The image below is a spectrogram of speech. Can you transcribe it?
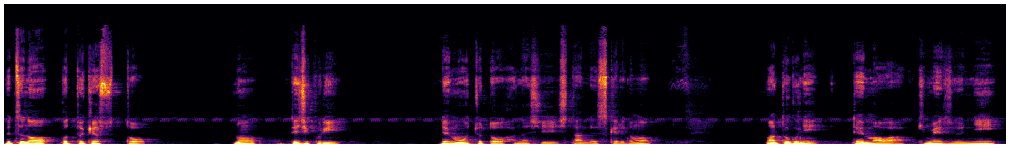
別のポッドキャストのデジクリでもちょっとお話ししたんですけれども、まあ、特にテーマは決めずに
